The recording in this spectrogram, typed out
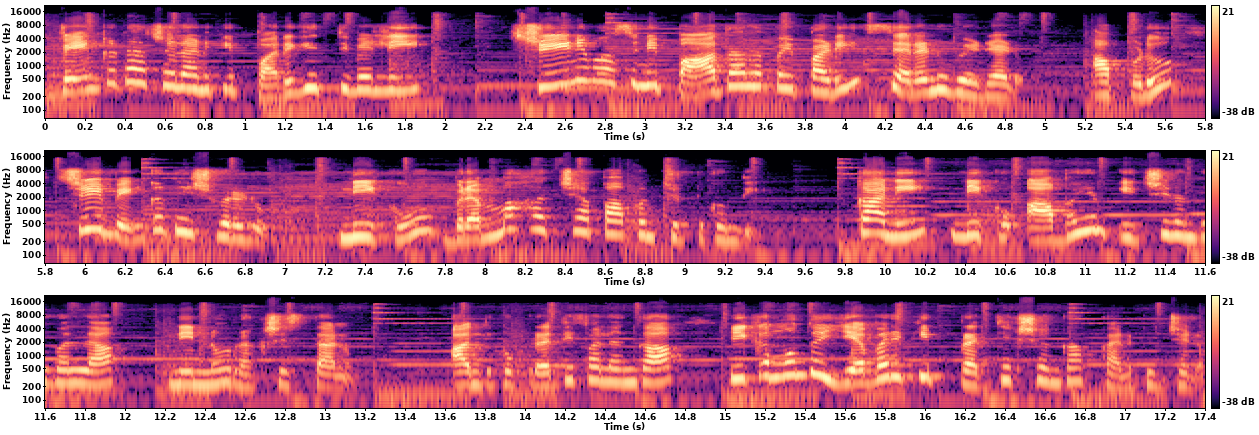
వెంకటాచలానికి పరిగెత్తి వెళ్ళి శ్రీనివాసుని పాదాలపై పడి శరణు వేడాడు. అప్పుడు శ్రీ వెంకటేశ్వరుడు నీకు బ్రహ్మహత్యా పాపం చుట్టుకుంది. కాని నీకు అభయం ఇచ్చినందువల్ల నిన్ను రక్షిస్తాను. అందుకు ప్రతిఫలంగా ఇక ముందు ఎవరికి ప్రత్యక్షంగా కనిపించను.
